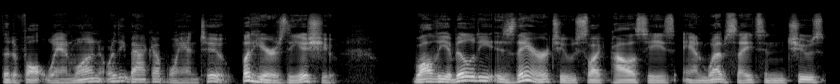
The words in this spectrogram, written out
the default WAN 1 or the backup WAN 2? But here's the issue. While the ability is there to select policies and websites and choose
